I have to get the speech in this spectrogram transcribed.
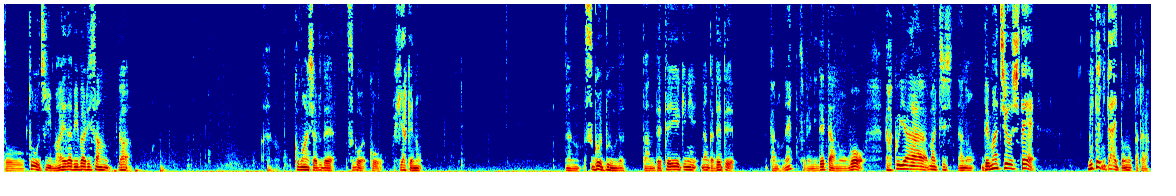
と、当時、前田美晴さんが、あの、コマーシャルですごい、こう、日焼けの、あの、すごいブームだったんで、帝劇になんか出てたのね。それに出たのを、楽屋待ち、あの、出待ちをして、見てみたいと思ったから。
